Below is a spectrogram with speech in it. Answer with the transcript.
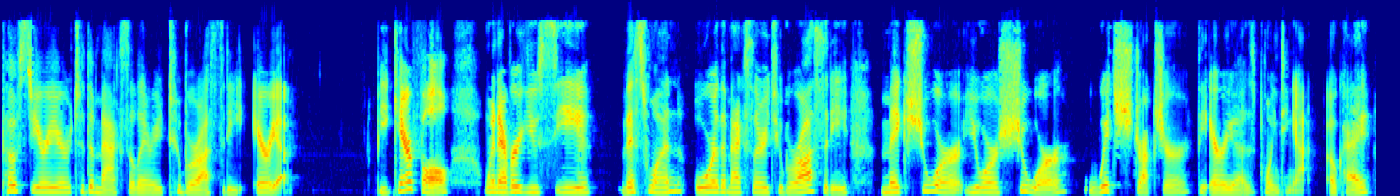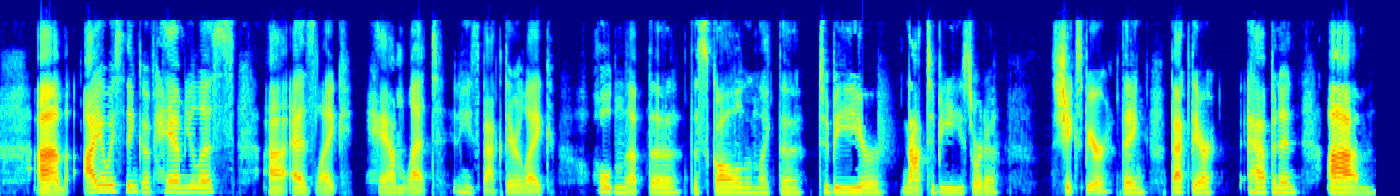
posterior to the maxillary tuberosity area. Be careful whenever you see this one or the maxillary tuberosity, make sure you're sure which structure the area is pointing at, okay? Um, I always think of Hamulus uh, as like Hamlet, and he's back there like holding up the, the skull and like the to be or not to be sort of Shakespeare thing back there happening. Um,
